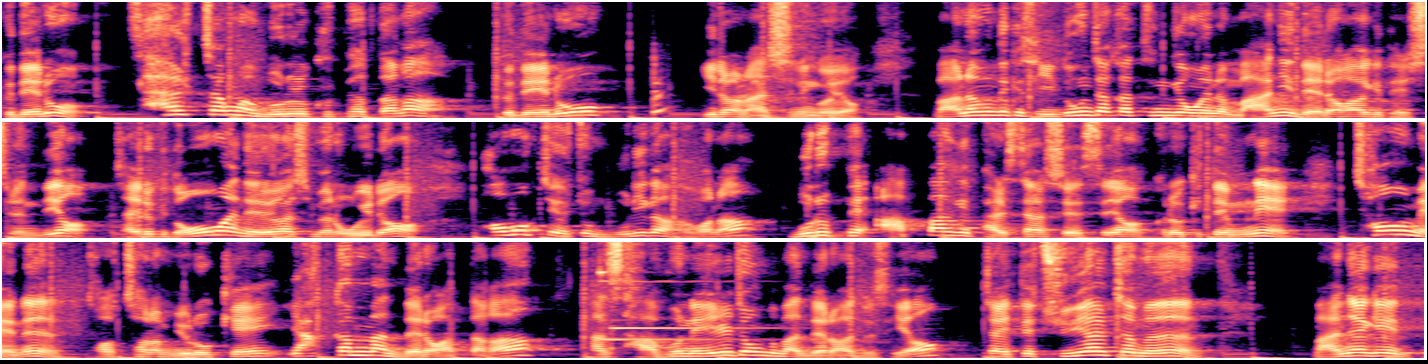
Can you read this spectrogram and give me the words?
그대로 살짝만 무릎을 굽혔다가 그대로 일어나시는 거예요. 많은 분들께서 이 동작 같은 경우에는 많이 내려가게 되시는데요. 자, 이렇게 너무 많이 내려가시면 오히려 허벅지에 좀 무리가 가거나 무릎에 압박이 발생할 수 있어요. 그렇기 때문에 처음에는 저처럼 이렇게 약간만 내려갔다가 한 4분의 1 정도만 내려와 주세요. 자, 이때 주의할 점은 만약에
